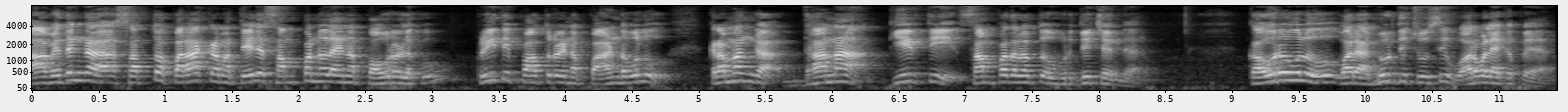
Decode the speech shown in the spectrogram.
ఆ విధంగా సత్వ పరాక్రమ తేజ సంపన్నులైన పౌరులకు ప్రీతి పాత్రులైన పాండవులు క్రమంగా ధన కీర్తి సంపదలతో వృద్ధి చెందారు. కౌరవులు వారి అభివృద్ధి చూసి ఓర్వలేకపోయారు.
